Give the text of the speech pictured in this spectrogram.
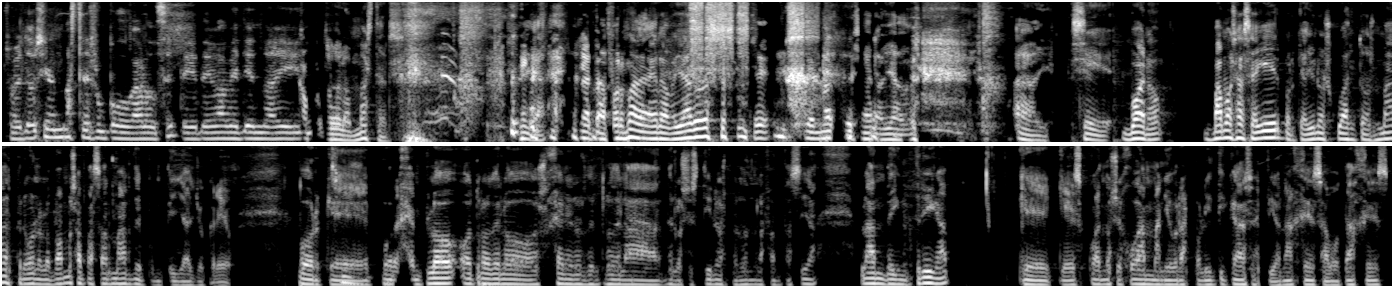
Sobre todo si el máster es un poco cabroncete, que te va metiendo ahí... Como todos los másters. Venga, plataforma de agraviados de, de agraviados. Ay, sí, bueno, vamos a seguir porque hay unos cuantos más, pero bueno, los vamos a pasar más de puntillas, yo creo. Porque, por ejemplo, otro de los géneros dentro de, la, de los estilos, perdón, de la fantasía, plan de intriga, que, que, es cuando se juegan maniobras políticas, espionajes, sabotajes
